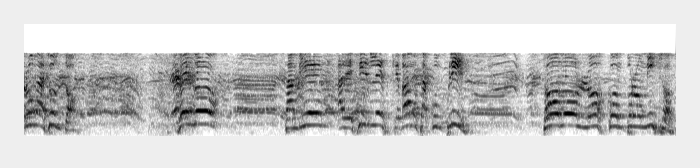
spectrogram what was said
Por un asunto. Vengo también a decirles que vamos a cumplir todos los compromisos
